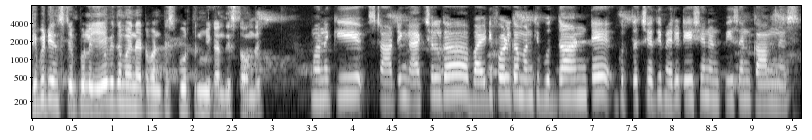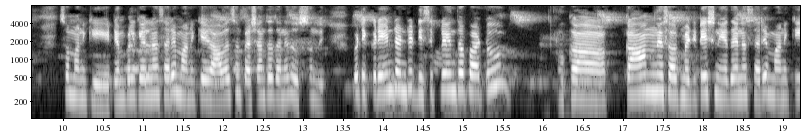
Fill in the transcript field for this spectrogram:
టిబిటియన్స్ టెంపుల్ ఏ విధమైనటువంటి స్ఫూర్తిని మీకు అందిస్తోంది? మనకి స్టార్టింగ్ యాక్చువల్గా బై డిఫాల్ట్గా మనకి బుద్ధ అంటే గుర్తొచ్చేది meditation and peace and calmness. So మనకి ఏ టెంపుల్కి వెళ్ళినా సరే మనకి రావాల్సిన ప్రశాంతత అనేది వస్తుంది. బట్ ఇక్కడ ఏంటంటే డిసిప్లిన్తో పాటు ఒక కామ్నెస్ ఆర్ మెడిటేషన్ ఏదైనా సరే మనకి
